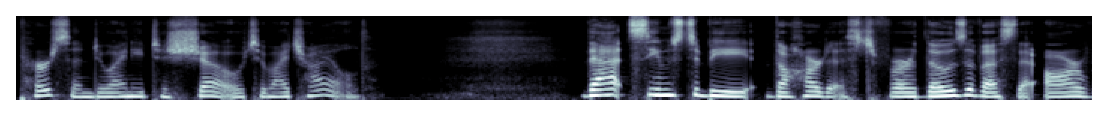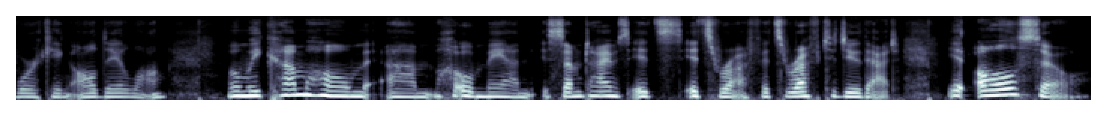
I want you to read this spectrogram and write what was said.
person do I need to show to my child? That seems to be the hardest for those of us that are working all day long. When we come home, um, oh man, sometimes it's it's rough. It's rough to do that. It also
